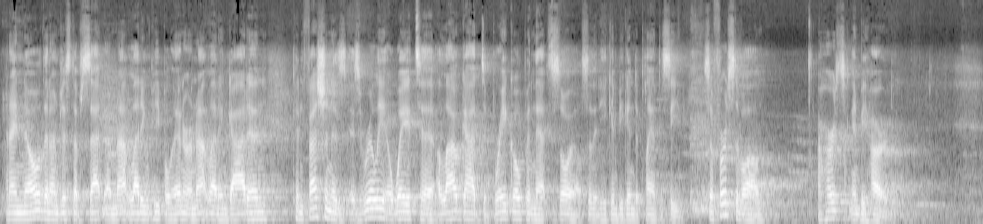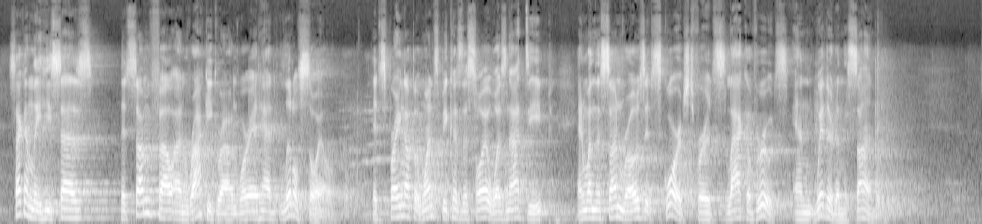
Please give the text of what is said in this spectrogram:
and I know that I'm just upset and I'm not letting people in or I'm not letting God in, confession is, is really a way to allow God to break open that soil so that He can begin to plant the seed. So, first of all, our hearts can be hard. Secondly, he says that some fell on rocky ground where it had little soil. It sprang up at once because the soil was not deep, and when the sun rose, it scorched for its lack of roots and withered in the sun.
